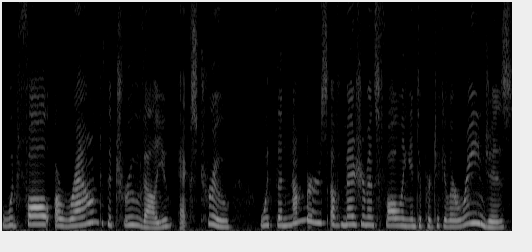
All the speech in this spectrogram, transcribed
would fall around the true value x true, with the numbers of measurements falling into particular ranges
